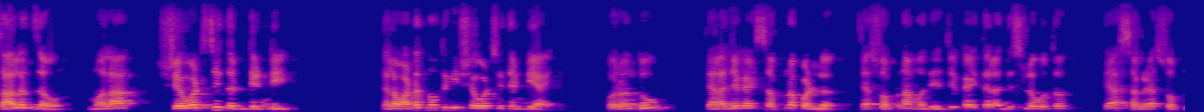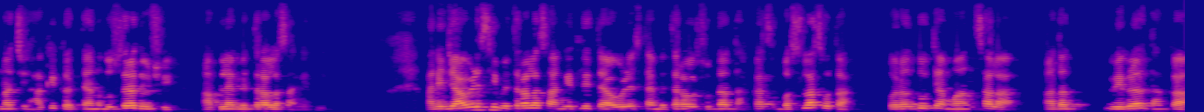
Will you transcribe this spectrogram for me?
चालत जाऊन मला शेवटची द- दिंडी त्याला वाटत नव्हतं की शेवटची दिंडी आहे परंतु त्याला जे काही स्वप्न पडलं त्या स्वप्नामध्ये जे काही त्याला दिसलं होतं त्या सगळ्या स्वप्नाची हकीकत त्यानं दुसऱ्या दिवशी आपल्या मित्राला सांगितली. आणि ज्यावेळेस ही मित्राला सांगितली त्यावेळेस त्या मित्राला सुद्धा धक्काच बसलाच होता. परंतु त्या माणसाला आता वेगळाच धक्का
